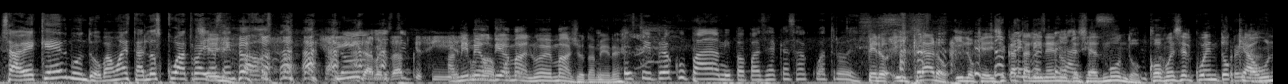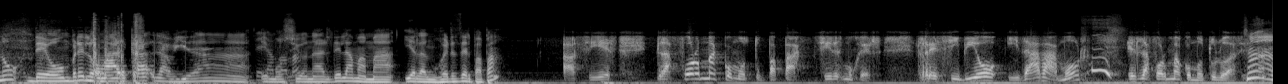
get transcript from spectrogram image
¿Sabe qué, Edmundo? Vamos a estar los cuatro allá Sí. sentados. Sí, la verdad estoy- que sí. A mí me da un día mal, 9 de mayo también, ¿eh? Estoy preocupada, mi papá se ha casado cuatro veces. Pero, y claro, y lo que dice No Catalina y nos decía. Edmundo, ¿cómo es el cuento que a uno de hombre lo marca la vida ¿De la emocional de la mamá y a las mujeres del papá? Así es. La forma como tu papá, si eres mujer, recibió y daba amor, es la forma como tú lo haces. Ah,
